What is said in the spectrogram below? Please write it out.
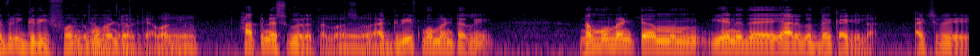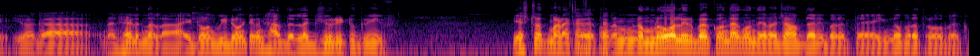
ಎವ್ರಿ ಗ್ರೀಫ್ ಒಂದು ಮೂಮೆಂಟ್ ಇರುತ್ತೆ ಯಾವಾಗಲೂ. ಹ್ಯಾಪಿನೆಸ್ಗೂ ಇರುತ್ತಲ್ವ? ಸೊ ಆ ಗ್ರೀಫ್ ಮೂಮೆಂಟಲ್ಲಿ ನಮ್ಮ ಮೊಮೆಂಟಮ್ ಏನಿದೆ ಯಾರಿಗೂ ಬೇಕಾಗಿಲ್ಲ. ಆ್ಯಕ್ಚುಲಿ ಇವಾಗ ನಾನು ಹೇಳಿದ್ನಲ್ಲ I don't we don't even have the luxury to grieve ಎಷ್ಟೊತ್ತು ಮಾಡೋಕ್ಕಾಗುತ್ತೆ? ನಮ್ಮ ನಮ್ಮ ನೋವಲ್ಲಿ ಇರಬೇಕು ಅಂದಾಗ ಒಂದೇನೋ ಜವಾಬ್ದಾರಿ ಬರುತ್ತೆ ಇನ್ನೊಬ್ಬರ ಹತ್ರ ಹೋಗಬೇಕು.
